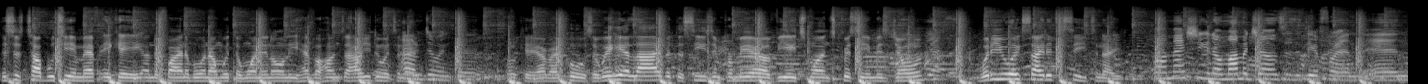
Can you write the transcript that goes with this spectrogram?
This is Tabou TMF, aka Undefinable, and I'm with the one and only Heather Hunter. How you doing tonight? I'm doing good. Okay, all right, cool. So we're here live at the season premiere of VH1's Chrissy and Mr. Jones. Yes. What are you excited to see tonight? Well, I'm actually, you know, Mama Jones is a dear friend, and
